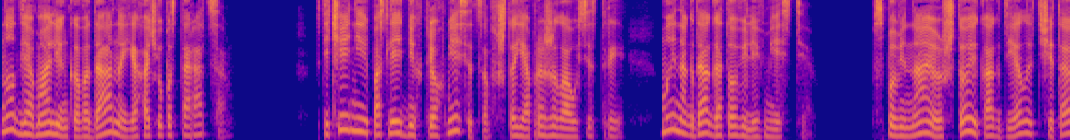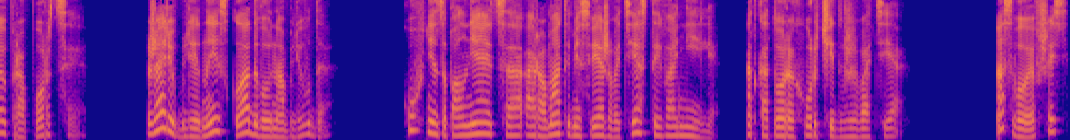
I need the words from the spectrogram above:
Но для маленького Дана я хочу постараться. В течение последних трех месяцев, что я прожила у сестры, мы иногда готовили вместе. Вспоминаю, что и как делать, считаю пропорции. Жарю блины, складываю на блюдо. Кухня заполняется ароматами свежего теста и ванили, от которых урчит в животе. Освоившись,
